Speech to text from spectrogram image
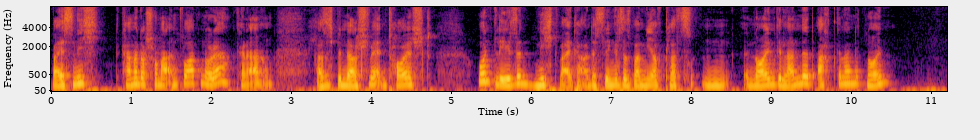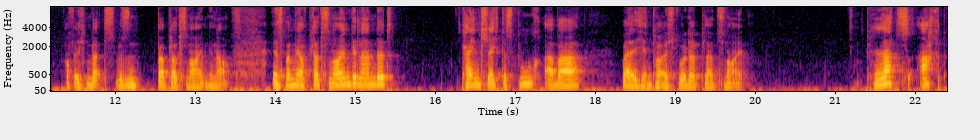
Weiß nicht, kann man doch schon mal antworten, oder? Keine Ahnung. Also ich bin da schwer enttäuscht und lese nicht weiter. Und deswegen ist es bei mir auf Platz 9 gelandet, 8 gelandet, 9? Auf welchem Platz? Wir sind bei Platz 9, genau. Ist bei mir auf Platz 9 gelandet. Kein schlechtes Buch, aber weil ich enttäuscht wurde, Platz 9. Platz 8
